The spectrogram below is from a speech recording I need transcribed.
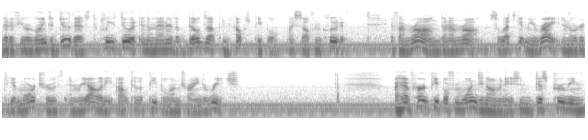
that if you are going to do this, to please do it in a manner that builds up and helps people, myself included. If I'm wrong, then I'm wrong. So let's get me right in order to get more truth and reality out to the people I'm trying to reach. I have heard people from one denomination disproving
